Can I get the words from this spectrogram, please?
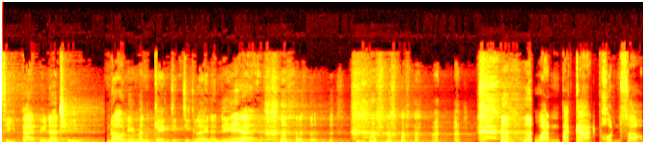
3.48 วินาที เรานี่มันเก่งจริง ๆ เลยนะเนี่ย วันประกาศผลสอบ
